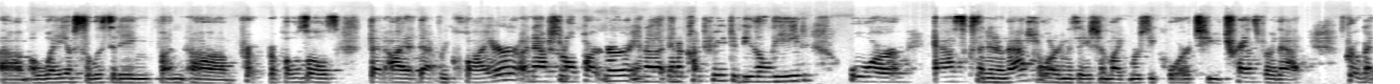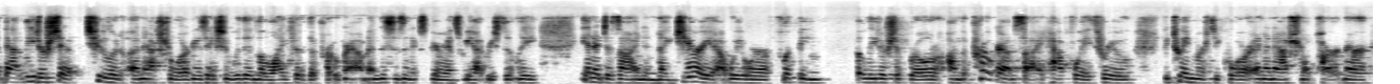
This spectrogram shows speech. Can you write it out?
um, a way of soliciting fund uh, pr- proposals that I, that require a national partner in a in a country to be the lead, or asks an international organization like Mercy Corps to transfer that program, that leadership to a, a, national organization within the life of the program. And this is an experience we had recently in a design in Nigeria. We were flipping the leadership role on the program side halfway through between Mercy Corps and a national partner.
